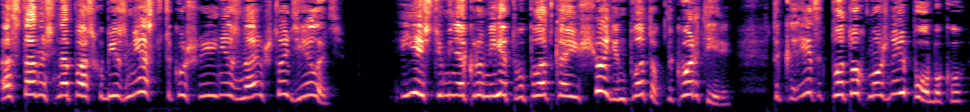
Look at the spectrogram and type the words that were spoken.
Останусь на Пасху без места, так уж и не знаю, что делать. Есть у меня, кроме этого платка, еще один платок на квартире. Так этот платок можно и по боку.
